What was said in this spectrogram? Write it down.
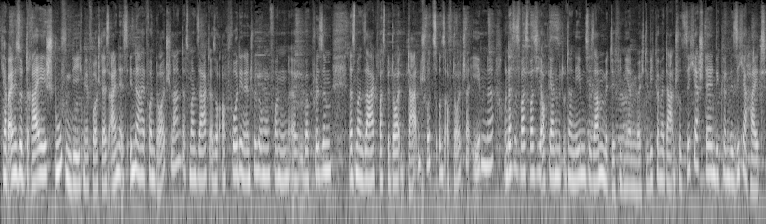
Ich habe eigentlich so drei Stufen, die ich mir vorstelle. Das eine ist innerhalb von Deutschland, dass man sagt, also auch vor den Enthüllungen von äh, über Prism, dass man sagt, was bedeutet Datenschutz uns auf deutscher Ebene? Und das ist was, was ich auch gerne mit Unternehmen zusammen mit definieren möchte. Wie können wir Datenschutz sicherstellen? Wie können wir Sicherheit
